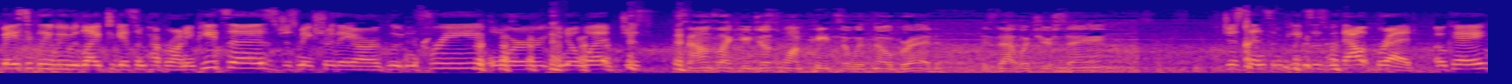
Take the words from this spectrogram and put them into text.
Basically, we would like to get some pepperoni pizzas. Just make sure they are gluten free, or you know what? Just Sounds like you just want pizza with no bread. Is that what you're saying? Just send some pizzas without bread, okay?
